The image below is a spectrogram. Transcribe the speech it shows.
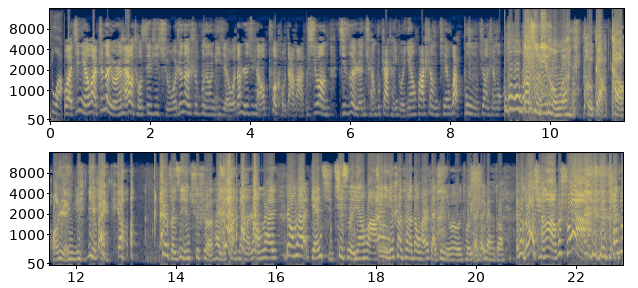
度。哇，今年哇，真的有人还要投 CP 曲，我真的是不能理解。我当时就想要破口大骂。我希望集资的人全部炸成一朵烟花上天，哇，嘣，就像旋风。不不不，告诉李彤我投卡卡黄人鱼一百票。这粉丝已经去世了，他已经上天了，让我们为他让我们为他点起祭祀的烟花。虽然你已经上天了，但我还是感谢你为我们投一百票。一百票多少钱？一百票多少钱嘛？快说呀！钱多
